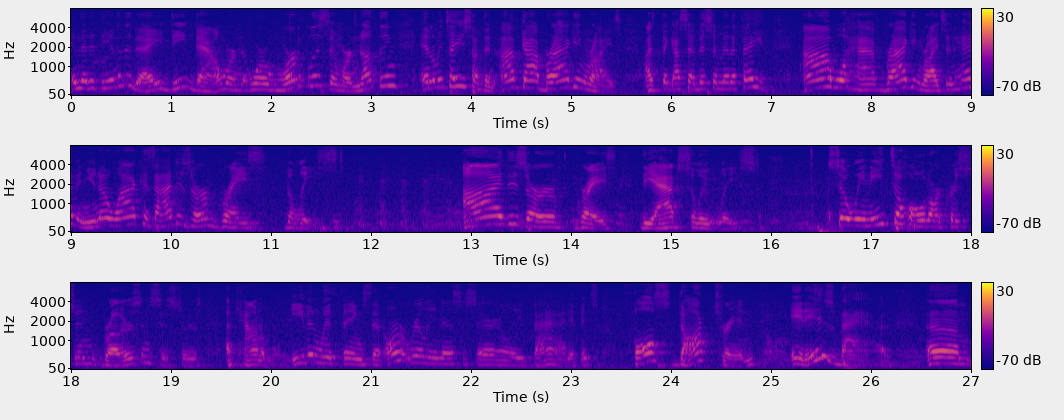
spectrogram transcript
and that at the end of the day, deep down, we're, we're worthless and we're nothing. And let me tell you something. I've got bragging rights. I think I said this in Men of Faith. I will have bragging rights in heaven. You know why? Because I deserve grace the least. I deserved grace the absolute least. So we need to hold our Christian brothers and sisters accountable, even with things that aren't really necessarily bad. If it's false doctrine, it is bad. Um,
